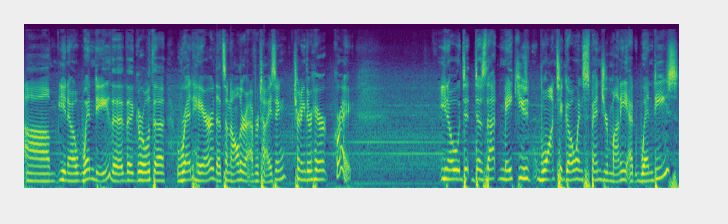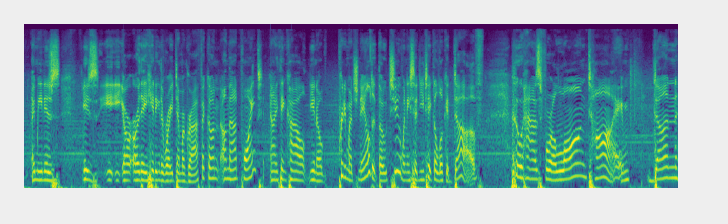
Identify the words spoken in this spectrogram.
um, you know, Wendy, the, the girl with the red hair that's on all their advertising, turning their hair gray? you know, d- does that make you want to go and spend your money at Wendy's? I mean, is is are, are they hitting the right demographic on on that point? And I think Kyle, you know, pretty much nailed it though too when he said you take a look at Dove, who has for a long time done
